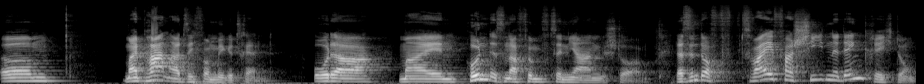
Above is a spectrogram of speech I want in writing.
ähm, mein Partner hat sich von mir getrennt. Oder mein Hund ist nach 15 Jahren gestorben. Das sind doch zwei verschiedene Denkrichtungen.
